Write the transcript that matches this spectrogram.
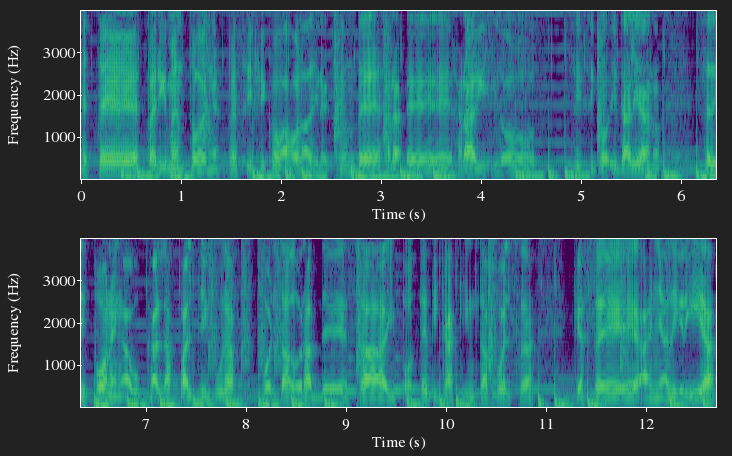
Este experimento en específico, bajo la dirección de eh, y los físicos italianos, se disponen a buscar las partículas portadoras de esa hipotética quinta fuerza que se añadiría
